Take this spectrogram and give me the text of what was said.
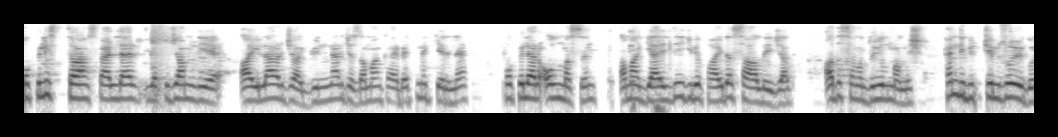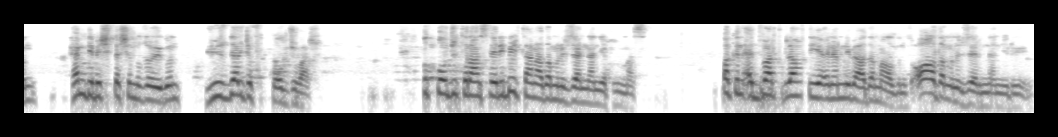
popülist transferler yapacağım diye aylarca, günlerce zaman kaybetmek yerine popüler olmasın ama geldiği gibi fayda sağlayacak, adı sana duyulmamış, hem de bütçemize uygun, hem de Beşiktaş'ımıza uygun yüzlerce futbolcu var. Futbolcu transferi bir tane adamın üzerinden yapılmaz. Bakın Edward Graf diye önemli bir adam aldınız. O adamın üzerinden yürüyün.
